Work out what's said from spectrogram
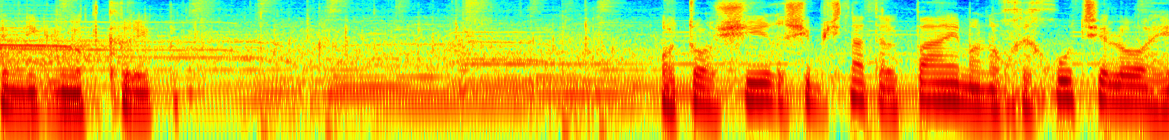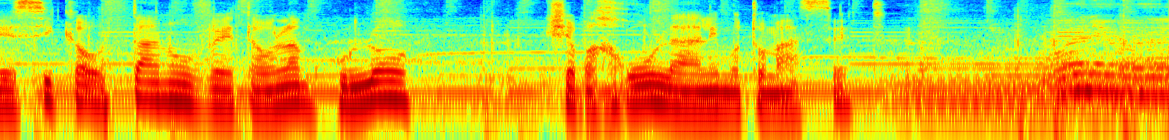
הם ניגנו את Creep. אותו שיר שבשנת 2000 הנוכחות שלו העסיקה אותנו ואת העולם כולו כשבחרו להעלים אותו מהסט. When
